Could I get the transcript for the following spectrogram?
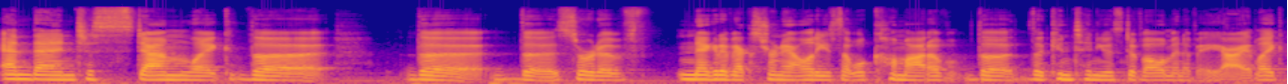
and then to stem like the the the sort of negative externalities that will come out of the the continuous development of AI. Like,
